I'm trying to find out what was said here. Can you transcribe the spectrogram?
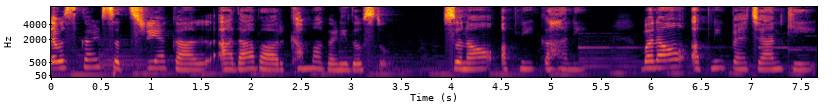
नमस्कार, सत श्री अकाल, आदाब और खम्मा गणी दोस्तों। सुनाओ अपनी कहानी, बनाओ अपनी पहचान की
